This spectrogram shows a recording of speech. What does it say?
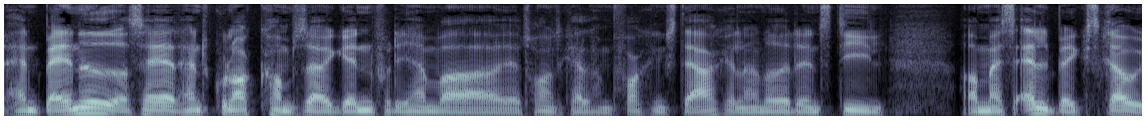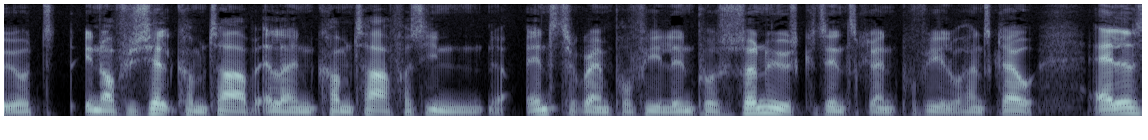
han bandede og sagde, at han skulle nok komme sig igen, fordi han var, jeg tror, han kaldte ham fucking stærk eller noget af den stil. Og Mads Albæk skrev jo en officiel kommentar, eller en kommentar fra sin Instagram-profil ind på Sønderjyskets Instagram-profil, hvor han skrev, alle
